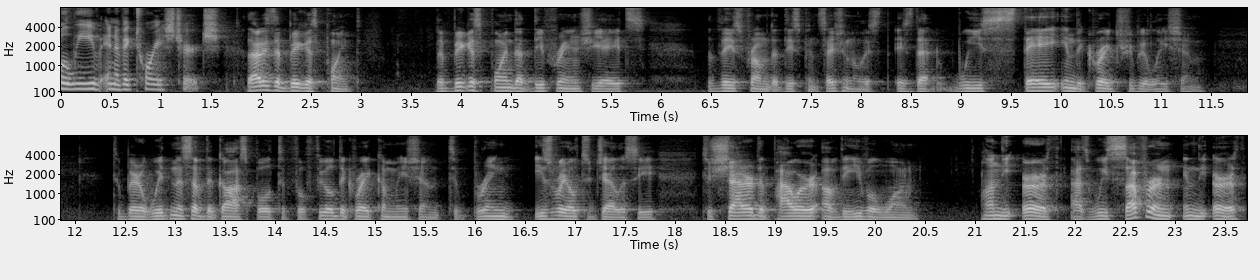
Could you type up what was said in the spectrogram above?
believe in a victorious church. That is the biggest point. The biggest point that differentiates this from the dispensationalist is that we stay in the great tribulation to bear witness of the gospel, to fulfill the great commission, to bring Israel to jealousy, to shatter the power of the evil one on the earth as we suffer in the earth,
